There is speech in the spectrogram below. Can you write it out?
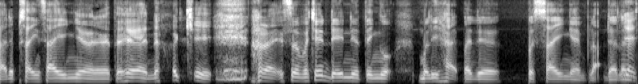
Tak ada pesaing-saingnya dia kata kan. Okay. Alright so macam Daniel tengok melihat pada persaingan pula dalam yes,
